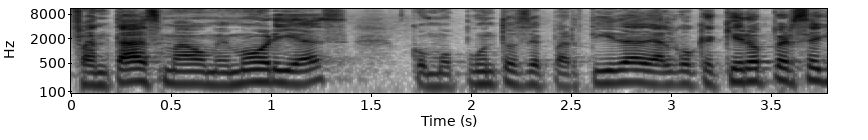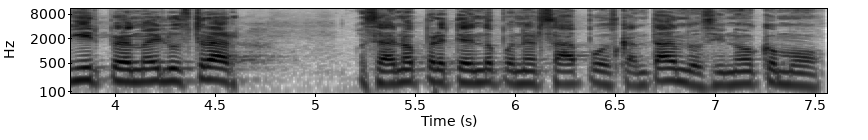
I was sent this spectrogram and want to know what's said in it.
fantasma o memorias como puntos de partida de algo que quiero perseguir pero no ilustrar. O sea, no pretendo poner sapos cantando, sino como,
